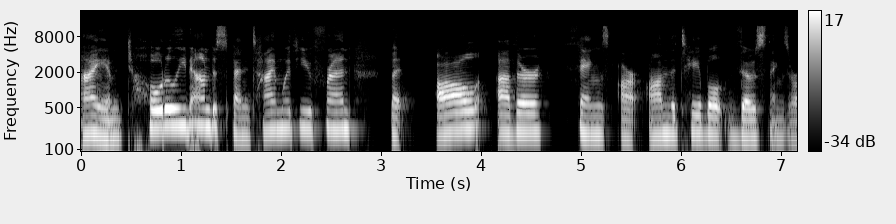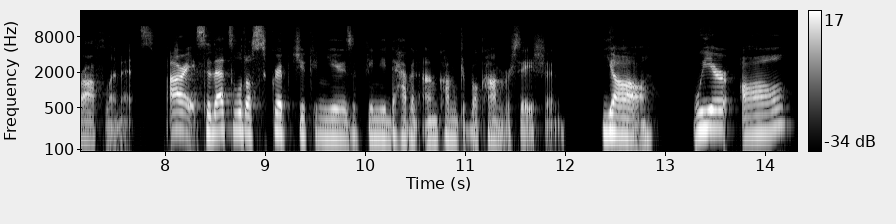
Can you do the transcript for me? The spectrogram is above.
I am totally down to spend time with you, friend, but all other things are on the table. Those things are off limits. All right. So that's a little script you can use if you need to have an uncomfortable conversation. Y'all, we are all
